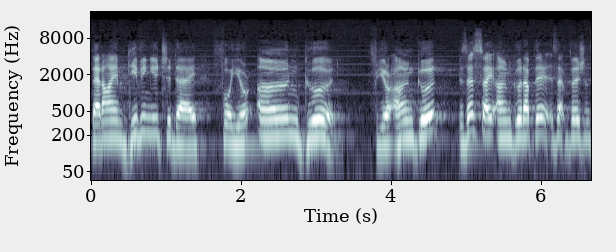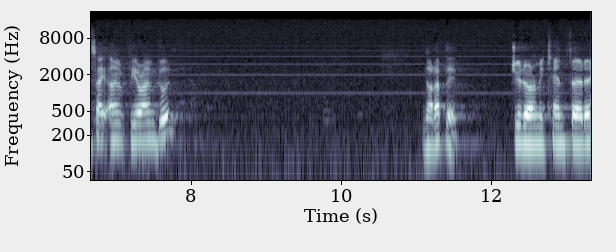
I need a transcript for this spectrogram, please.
that I am giving you today for your own good for your own good. Does that say own good up there? Does that version say own, for your own good? Not up there. Deuteronomy 10 13.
